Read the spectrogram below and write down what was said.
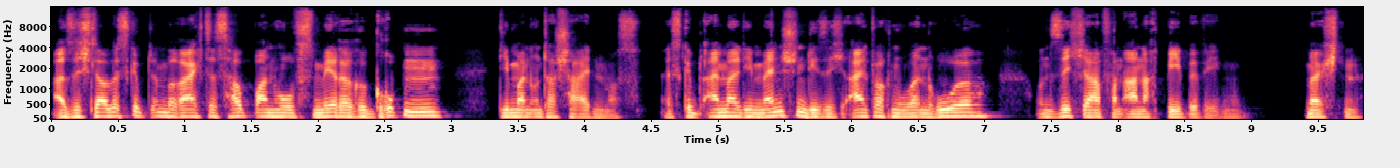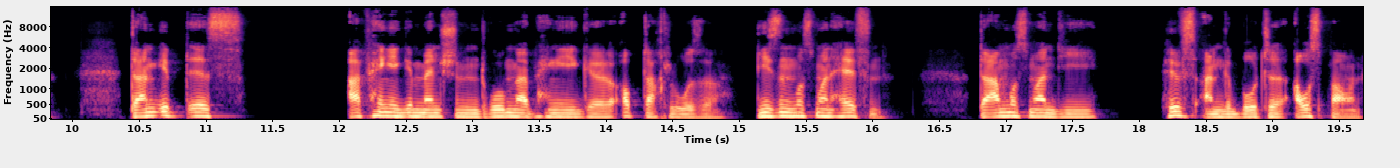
Also ich glaube, es gibt im Bereich des Hauptbahnhofs mehrere Gruppen, die man unterscheiden muss. Es gibt einmal die Menschen, die sich einfach nur in Ruhe und sicher von A nach B bewegen möchten. Dann gibt es abhängige Menschen, drogenabhängige, Obdachlose. Diesen muss man helfen. Da muss man die Hilfsangebote ausbauen,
